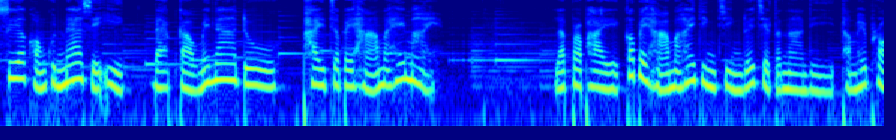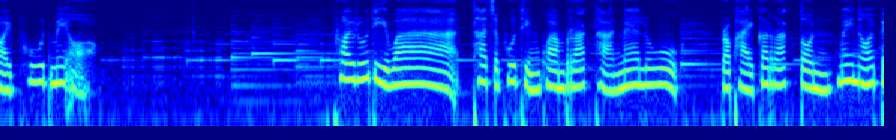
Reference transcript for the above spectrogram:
เสื้อของคุณแม่เสียอีก แบบเก่าไม่น่าดูภัยจะไปหามาให้ใหม่ และประภัยก็ไปหามาให้จริง ๆ ด้วยเจตนาดีทำให้พลอยพูดไม่ออก ลอยรู้ดีว่าถ้าจะพูดถึงความรักฐานแม่ลูก ประภัยก็รักตนไม่น้อยไป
